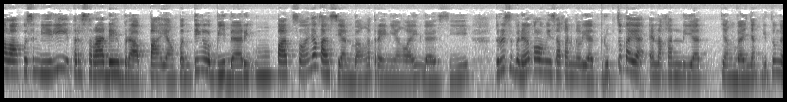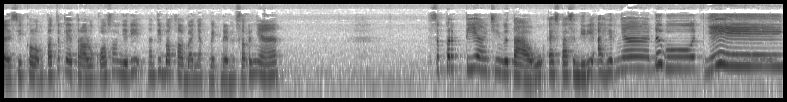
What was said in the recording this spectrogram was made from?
kalau aku sendiri terserah deh berapa. Yang penting lebih dari empat. Soalnya kasihan banget trainee yang lain gak sih? Terus sebenarnya kalau misalkan ngelihat grup tuh kayak enakan lihat yang banyak gitu gak sih? Kalau empat tuh kayak terlalu kosong jadi nanti bakal banyak back dancernya seperti yang Cinggu tahu, Espa sendiri akhirnya debut. Yeay!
